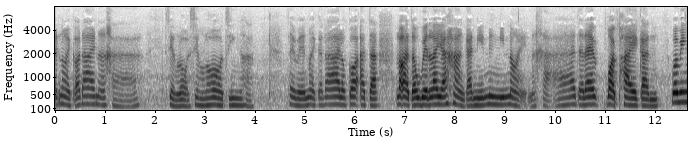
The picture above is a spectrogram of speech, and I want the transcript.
สหน่อยก็ได้นะคะ สียงหล่อเสียงหล่อจริงค่ะ ใส่แมสหน่อยก็ได้ แล้วก็อาจจะเราอาจจะเว้นระยะห่างกันนิดนึงนิดหน่อยนะคะ จะได้ปลอดภัยกันว่ามิง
